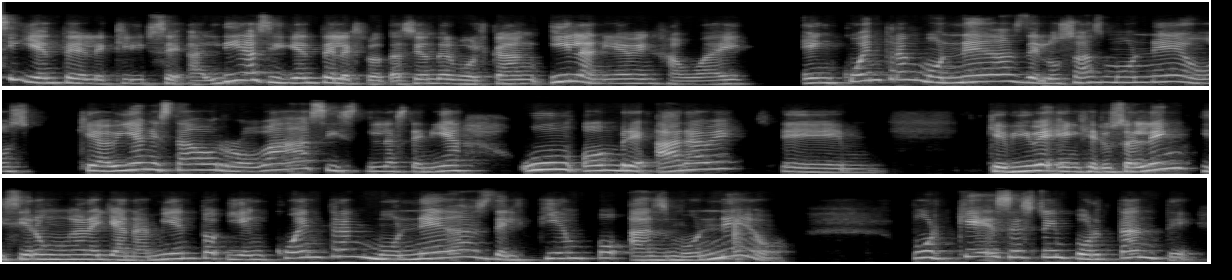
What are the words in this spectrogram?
siguiente del eclipse, al día siguiente de la explotación del volcán y la nieve en Hawái, encuentran monedas de los asmoneos que habían estado robadas y las tenía un hombre árabe eh, que vive en Jerusalén. Hicieron un allanamiento y encuentran monedas del tiempo asmoneo. ¿Por qué es esto importante?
